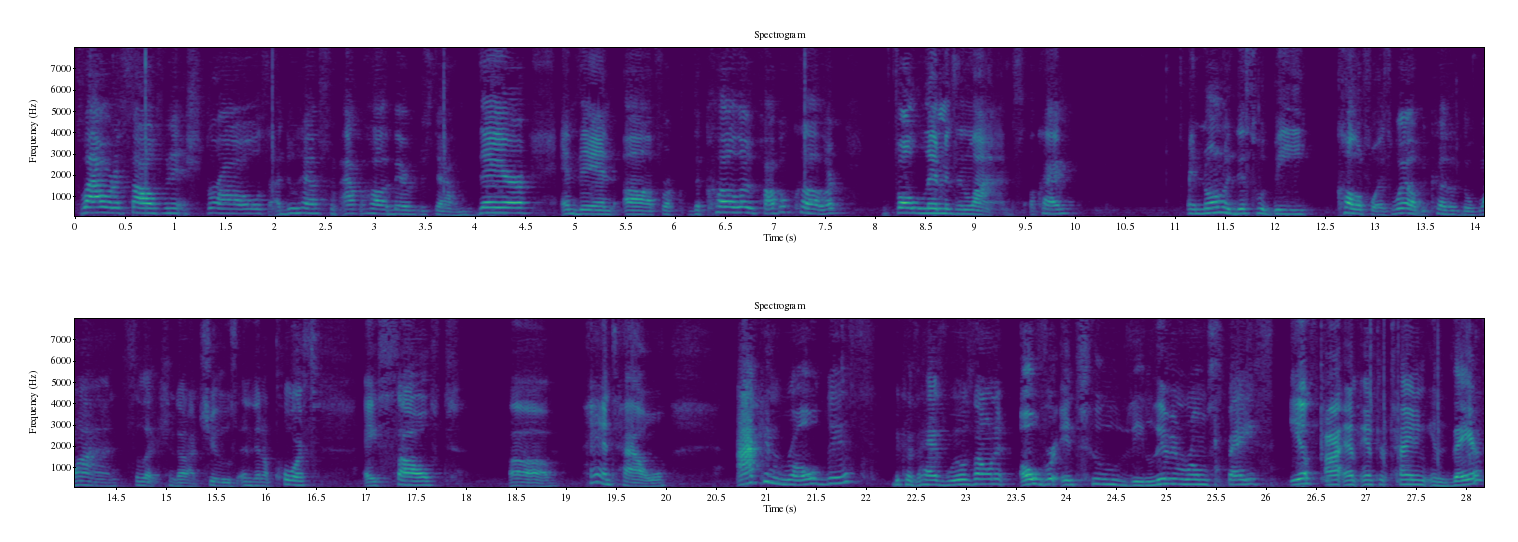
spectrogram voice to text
flower to soften it, straws. I do have some alcoholic beverages down there. And then uh, for the color, pop of color, four lemons and limes, okay? And normally this would be colorful as well because of the wine selection that I choose. And then, of course, a soft uh, hand towel. I can roll this because it has wheels on it, over into the living room space if I am entertaining in there.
